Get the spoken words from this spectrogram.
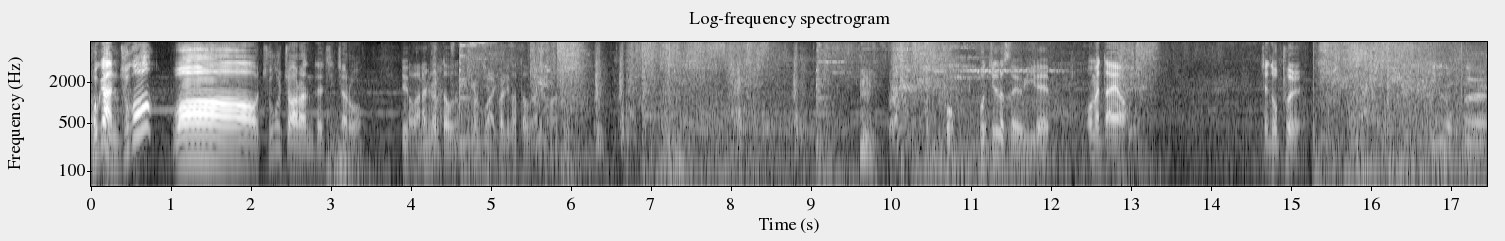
저게 안 죽어? 와 죽을 줄 알았는데 진짜로. 얘 빨리 갔다 오는 거 빨리 갔다 오는 게 나아 어? 못 찔렀어요 이랩 오면 따요. 제 노플. 미드 노플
